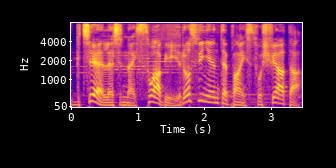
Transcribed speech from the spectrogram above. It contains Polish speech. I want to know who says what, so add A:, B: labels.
A: Gdzie leży najsłabiej rozwinięte państwo świata?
